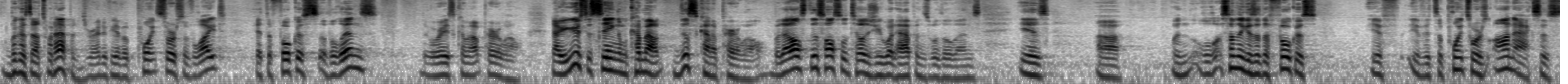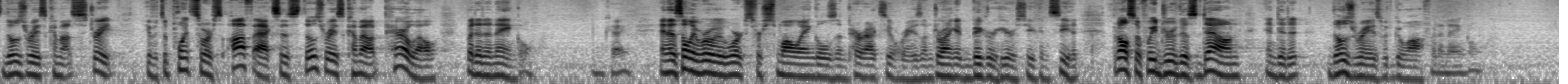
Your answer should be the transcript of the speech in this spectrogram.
because that's what happens, right? If you have a point source of light at the focus of the lens, the rays come out parallel. Now you're used to seeing them come out this kind of parallel, but also, this also tells you what happens with the lens is uh, when something is at the focus, if, if it's a point source on axis, those rays come out straight. If it's a point source off axis, those rays come out parallel, but at an angle. Okay? And this only really works for small angles and paraxial rays. I'm drawing it bigger here so you can see it. But also if we drew this down and did it, those rays would go off at an angle.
